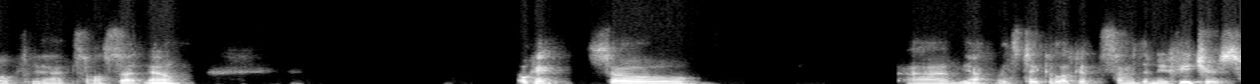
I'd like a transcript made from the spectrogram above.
Hopefully that's all set now. Okay, so uh, yeah, let's take a look at some of the new features.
